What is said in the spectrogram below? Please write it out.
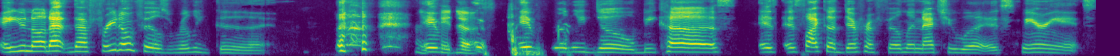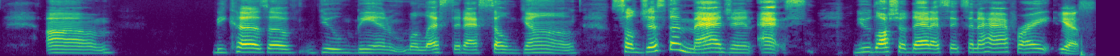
And you know that that freedom feels really good. it, it does. It, it really do because it's it's like a different feeling that you would experience um because of you being molested at so young. So just imagine at you lost your dad at six and a half, right? Yes.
